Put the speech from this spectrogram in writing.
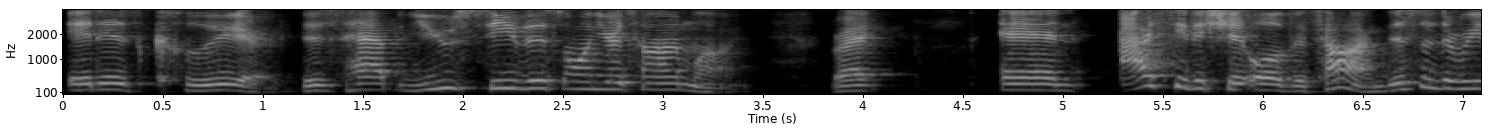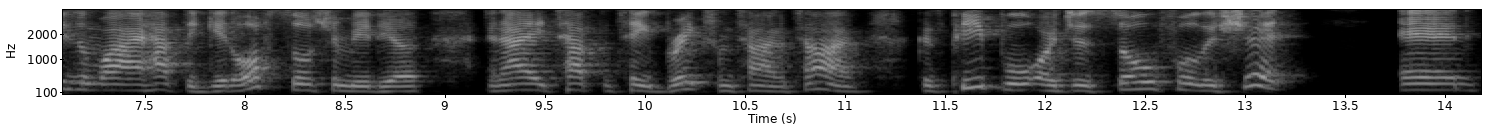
It is clear. This happen. You see this on your timeline, right? And I see this shit all the time. This is the reason why I have to get off social media and I have to take breaks from time to time because people are just so full of shit. And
